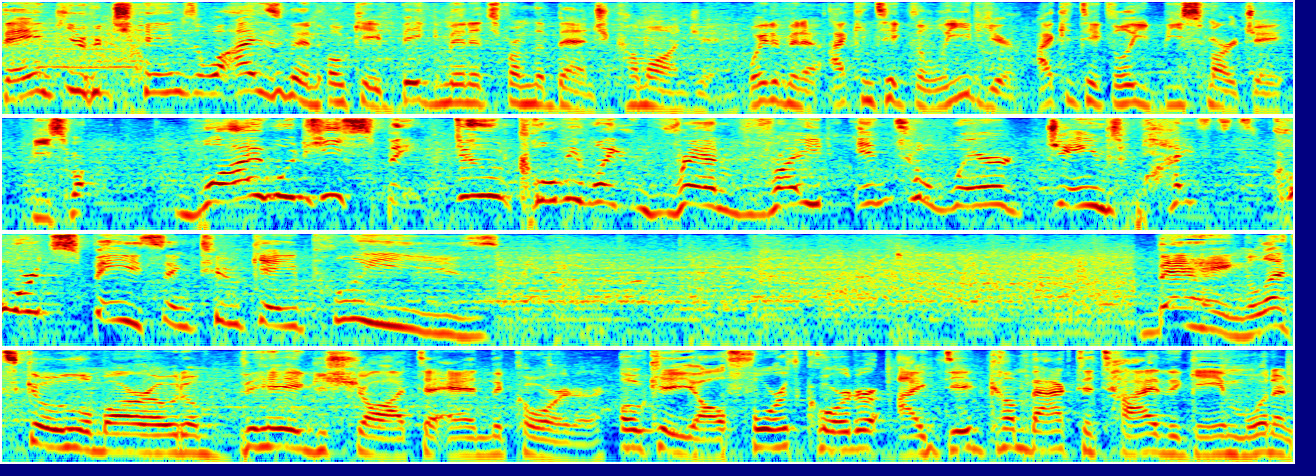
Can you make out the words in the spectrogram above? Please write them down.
Thank you, James Wiseman. Okay, big minutes from the bench. Come on, Jay. Wait a minute. I can take the lead here. I can take the lead. Be smart, Jay. Be smart. Why would he space? Dude, Coby White ran right into where James White's court spacing 2K, please. Bang! Let's go, Lamar Odom. Big shot to end the quarter. Okay, y'all, fourth quarter. I did come back to tie the game. What an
